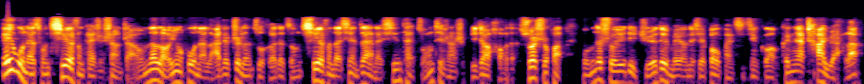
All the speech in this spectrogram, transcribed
A 股呢，从七月份开始上涨，我们的老用户呢，拿着智能组合的，从七月份到现在呢，心态总体上是比较好的。说实话，我们的收益率绝对没有那些爆款基金高，跟人家差远了。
